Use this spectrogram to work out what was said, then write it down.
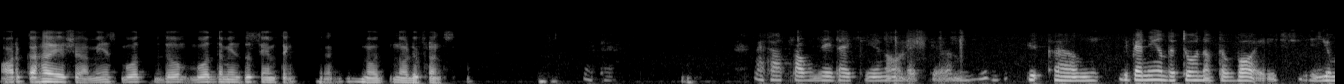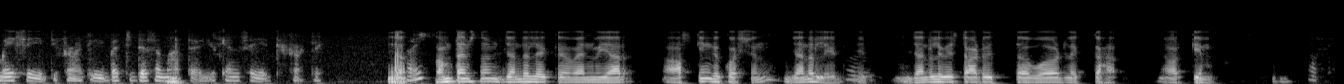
or kaha eshaha means both, both the means the same thing. No, no difference. Okay. I thought probably like you know like um, um, depending on the tone of the voice, you may say it differently, but it doesn't matter. You can say it differently. yeah Right. sometimes some generally like uh, when we are asking a question generally Hmm. it, generally we start with the word like kaha or kim Okay.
